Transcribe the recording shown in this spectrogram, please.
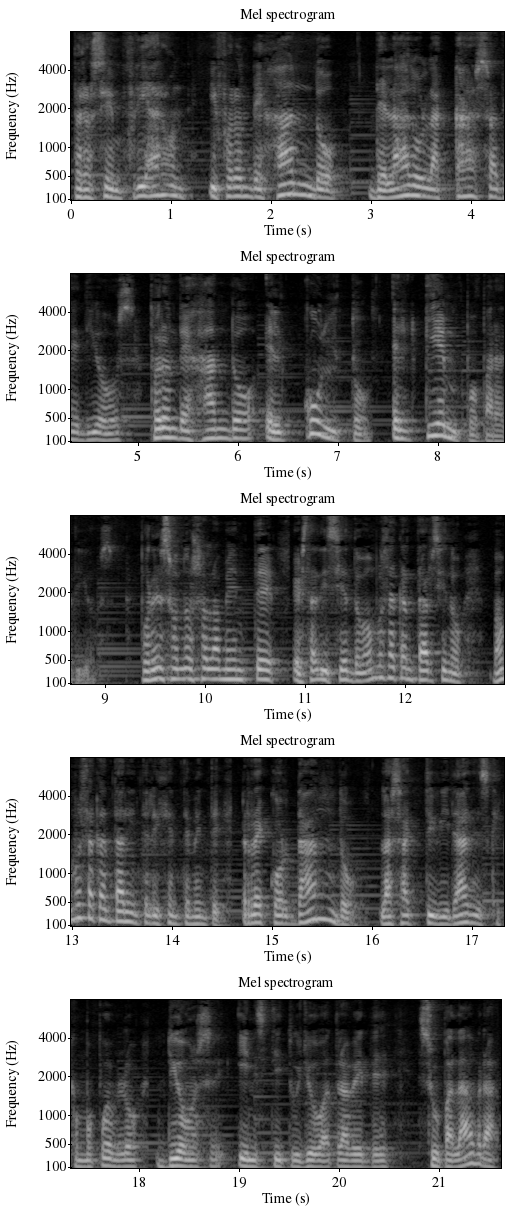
pero se enfriaron y fueron dejando de lado la casa de Dios, fueron dejando el culto, el tiempo para Dios. Por eso no solamente está diciendo vamos a cantar, sino vamos a cantar inteligentemente, recordando las actividades que como pueblo Dios instituyó a través de su palabra.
